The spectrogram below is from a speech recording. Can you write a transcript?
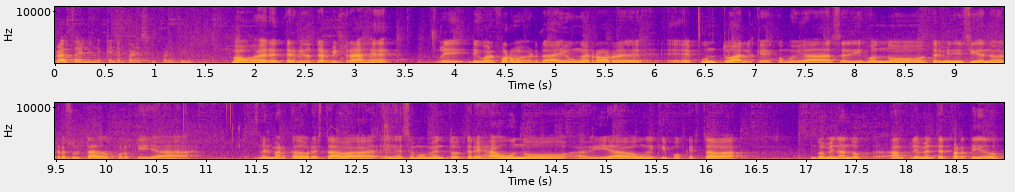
Profe, ¿qué le parece el partido? Vamos a ver, en términos de arbitraje, eh, de igual forma, ¿verdad? Hay un error eh, eh, puntual que, como ya se dijo, no termina incidiendo en el resultado porque ya el marcador estaba en ese momento 3 a 1, había un equipo que estaba dominando ampliamente el partido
